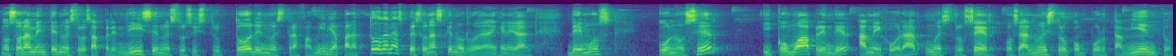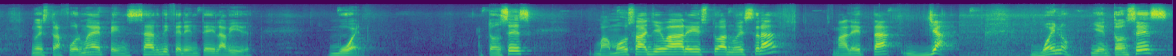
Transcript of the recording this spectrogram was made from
no solamente nuestros aprendices, nuestros instructores, nuestra familia, para todas las personas que nos rodean en general. Debemos conocer y cómo aprender a mejorar nuestro ser, o sea, nuestro comportamiento, nuestra forma de pensar diferente de la vida. Bueno, entonces vamos a llevar esto a nuestra maleta ya. Bueno, y entonces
